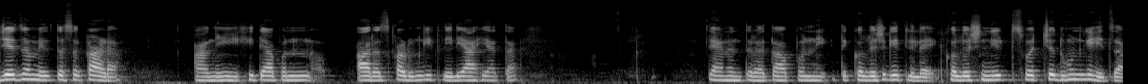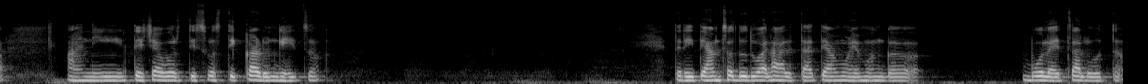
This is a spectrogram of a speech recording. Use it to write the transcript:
जे जमेल तसं काढा. आणि इथे आपण आरस काढून घेतलेली आहे आता. त्यानंतर आता आपण ते कलश घेतलेला आहे. कलश नीट स्वच्छ धुवून घ्यायचा आणि त्याच्यावरती स्वस्तिक काढून घ्यायचं. तर इथे आमचा दुधवाला आलता त्यामुळे मग बोलायचं चालू होतं.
